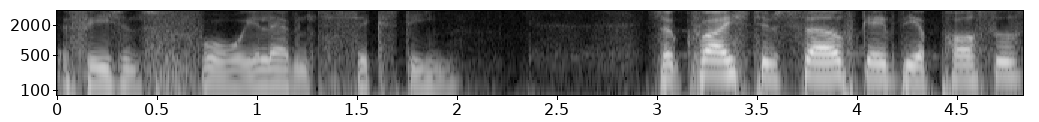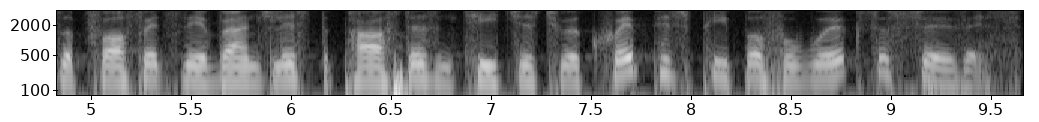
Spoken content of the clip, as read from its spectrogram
Ephesians 4 11 to 16. So Christ himself gave the apostles, the prophets, the evangelists, the pastors, and teachers to equip his people for works of service,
